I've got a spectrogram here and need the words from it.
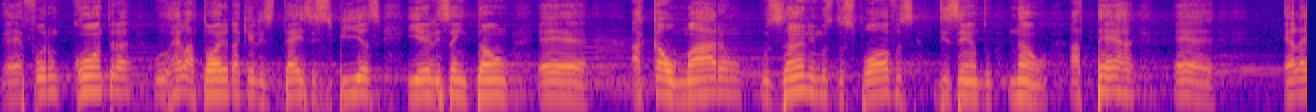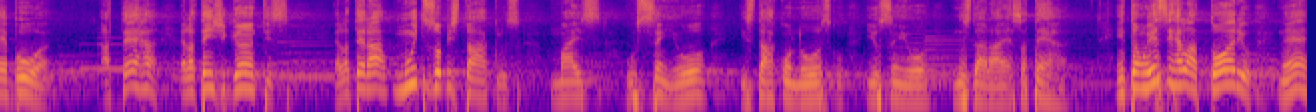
é, foram contra o relatório daqueles dez espias e eles então é, acalmaram os ânimos dos povos, dizendo: não, a terra é, ela é boa, a terra ela tem gigantes, ela terá muitos obstáculos, mas o Senhor está conosco e o Senhor nos dará essa terra. Então, esse relatório, né,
